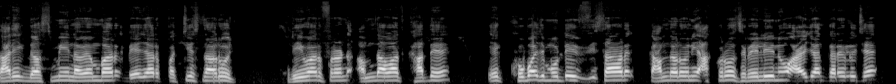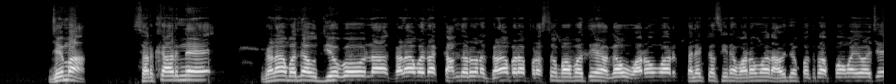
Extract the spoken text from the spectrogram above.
તારીખ દસમી નવેમ્બર બે હજાર પચીસના રોજ રિવરફ્રન્ટ અમદાવાદ ખાતે એક ખૂબ જ મોટી વિશાળ કામદારોની આક્રોશ રેલીનું આયોજન કરેલું છે. જેમાં સરકારને ઘણા બધા ઉદ્યોગોના, ઘણા બધા કામદારોના ઘણા બધા પ્રશ્નો બાબતે અગાઉ વારંવાર કલેક્ટરશ્રીને વારંવાર આવેદનપત્રો આપવામાં આવ્યા છે.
